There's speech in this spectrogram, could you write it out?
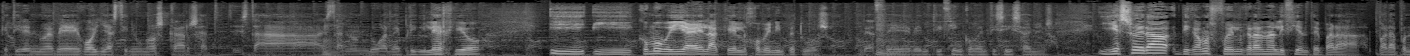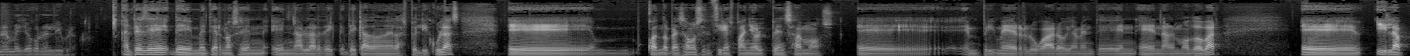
que tiene nueve Goyas, tiene un Oscar, o sea, está, está en un lugar de privilegio. Y, y cómo veía él aquel joven impetuoso de hace 25, 26 años. Y eso era, digamos, fue el gran aliciente para, para ponerme yo con el libro. Antes de, meternos en, hablar de, cada una de las películas, eh, cuando pensamos en cine español, pensamos eh, en primer lugar, obviamente, en, Almodóvar. Eh, y la-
